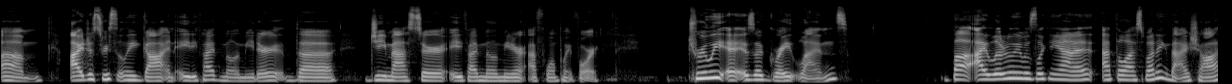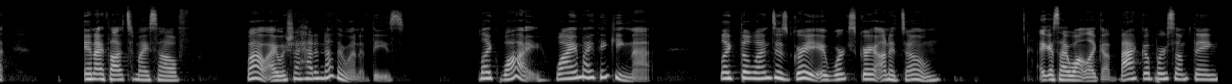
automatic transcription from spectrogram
Um, I just recently got an 85 millimeter, the G Master 85 millimeter f 1.4. Truly, it is a great lens. But I literally was looking at it at the last wedding that I shot, and I thought to myself, wow, I wish I had another one of these. Like, why? Why am I thinking that? Like, the lens is great, it works great on its own. I guess I want like a backup or something,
